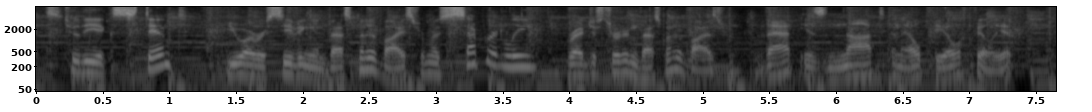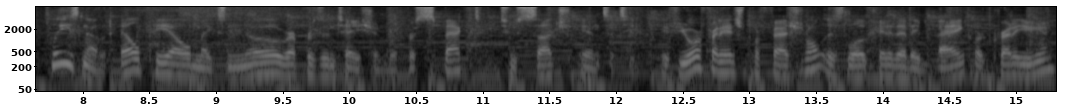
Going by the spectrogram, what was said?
affiliates. To the extent you are receiving investment advice from a separately registered investment advisor that is not an LPL affiliate, please note LPL makes no representation with respect to such entity. If your financial professional is located at a bank or credit union,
